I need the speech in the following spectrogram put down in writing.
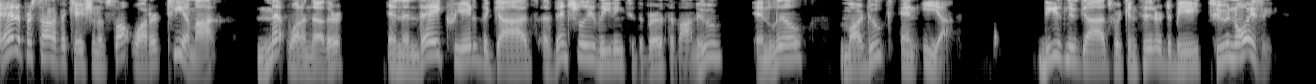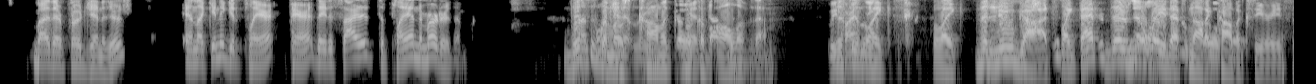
and a personification of salt water, Tiamat, met one another, and then they created the gods, eventually leading to the birth of Anu, Enlil, Marduk, and Ea. These new gods were considered to be too noisy by their progenitors, and like any good parent, parent they decided to plan to murder them. This is the most comic book ahead, of Doctor. all of them. We this is like like the new gods. Like that. There's no no- way that's not a comic series.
